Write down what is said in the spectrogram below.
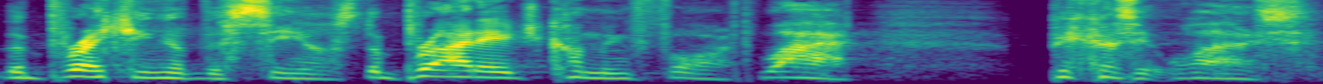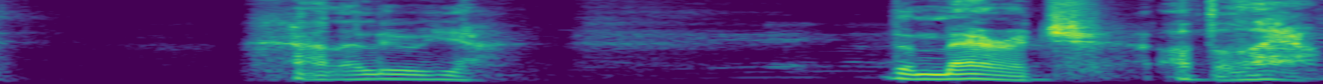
The breaking of the seals, the bride age coming forth. Why? Because it was. Hallelujah the marriage of the Lamb.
